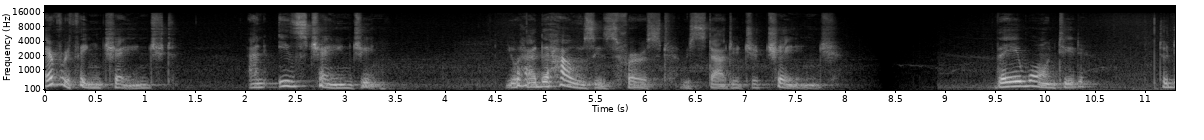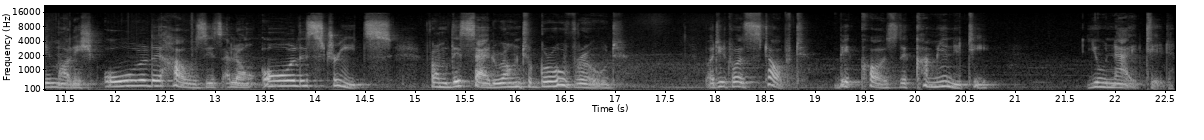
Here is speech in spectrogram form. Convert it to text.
everything changed, and is changing. You had the houses first, which started to change. They wanted to demolish all the houses along all the streets from this side around to Grove Road. But it was stopped because the community united.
